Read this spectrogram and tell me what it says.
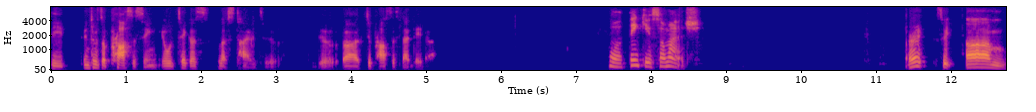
the in terms of processing, it would take us less time to to, uh, to process that data. Well, thank you so much. All right, sweet. Um,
